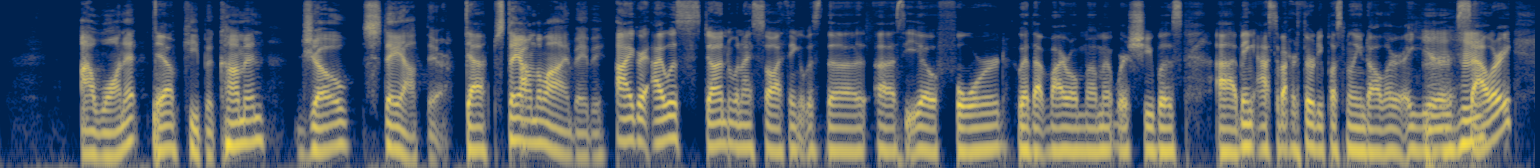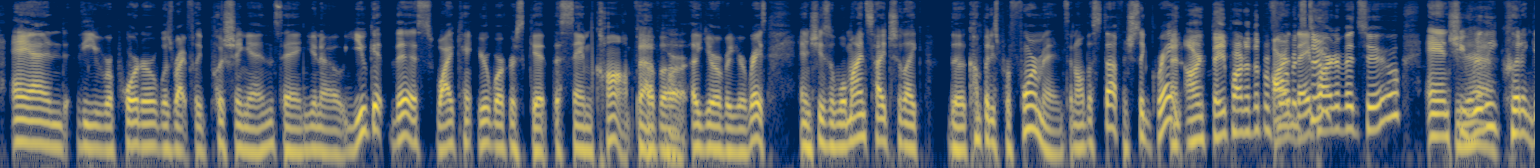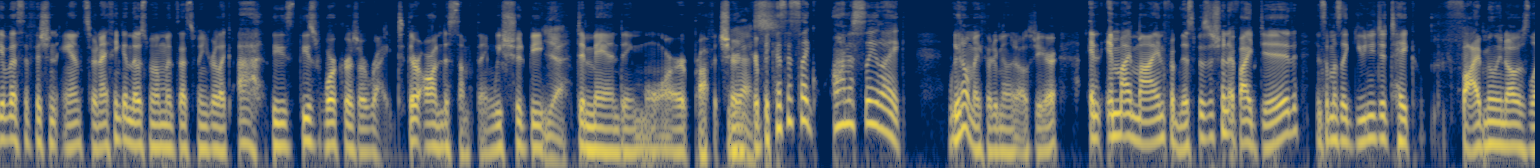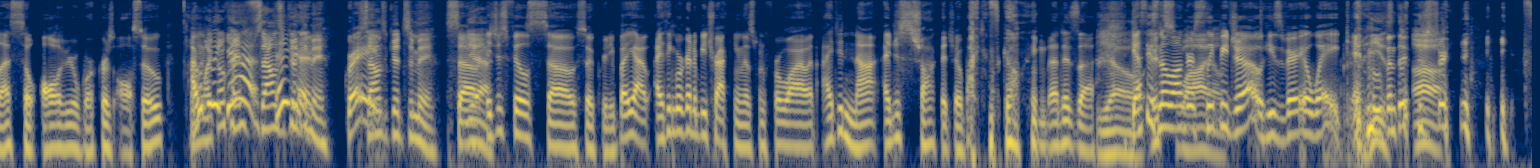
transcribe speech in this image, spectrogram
I want it. Yeah. Keep it coming. Joe, stay out there. Yeah Stay on the line, baby. I agree. I was stunned when I saw, I think it was the uh, CEO of Ford who had that viral moment where she was uh, being asked about her 30 plus million dollar a year Mhm. salary. And the reporter was rightfully pushing in saying, you know, you get this. Why can't your workers get the same comp That of a, a year over year raise? And she said, well, mine's tied to like the company's performance and all this stuff. And she's like, great. And aren't they part of the performance Aren't they too? part of it too? And she Yeah. really couldn't give a sufficient answer. And I think in those moments, that's when you're like, ah, these these workers are right. They're onto something. We should be Yeah. demanding more profit sharing here because it's like honestly, like we don't make thirty million dollars a year. And in my mind, from this position, if I did, and someone's like, you need to take five million dollars less, so all of your workers also, I'm would like, okay, yeah, sounds good to me. Great. Sounds good to me. So Yeah. it just feels so so greedy. But yeah, I think we're going to be tracking this one for a while. And I did not. I'm just shocked that Joe Biden's going. That is a. Yo, guess he's no longer wild. Sleepy Joe. He's very awake and He is moving through the streets.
